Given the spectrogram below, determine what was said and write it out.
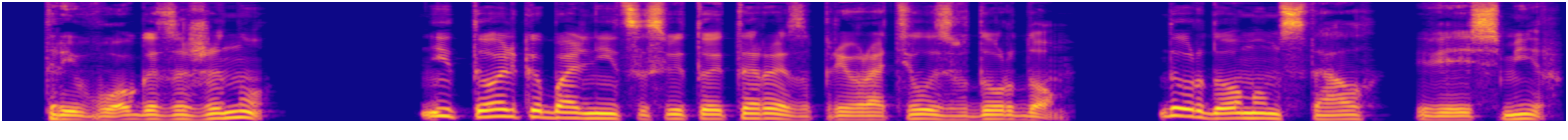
— тревога за жену. Не только больница Святой Терезы превратилась в дурдом. Дурдомом стал весь мир.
